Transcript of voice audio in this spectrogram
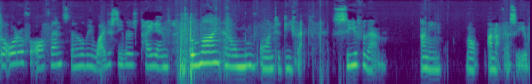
the order for offense, then it'll be wide receivers, tight ends, O line, and I'll move on to defense. See you for them. I mean, well, I'm not going to see you.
